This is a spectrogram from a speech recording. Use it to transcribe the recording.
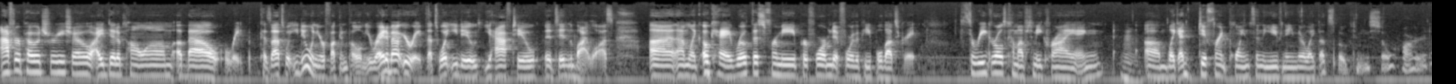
After a poetry show, I did a poem about rape because that's what you do in your fucking poem. You write about your rape. That's what you do. You have to. It's in the bylaws. Uh, and I'm like, okay, wrote this for me, performed it for the people. That's great. Three girls come up to me crying, um, like at different points in the evening. They're like, that spoke to me so hard.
